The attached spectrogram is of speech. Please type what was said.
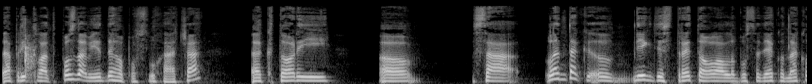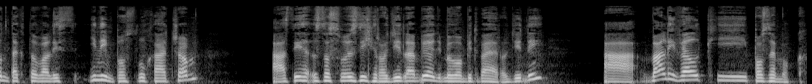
Napríklad poznám jedného poslucháča, ktorý sa len tak niekde stretol alebo sa nejako nakontaktovali s iným poslucháčom a so svojich ich rodinami, oni majú obidvaja rodiny a mali veľký pozemok.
